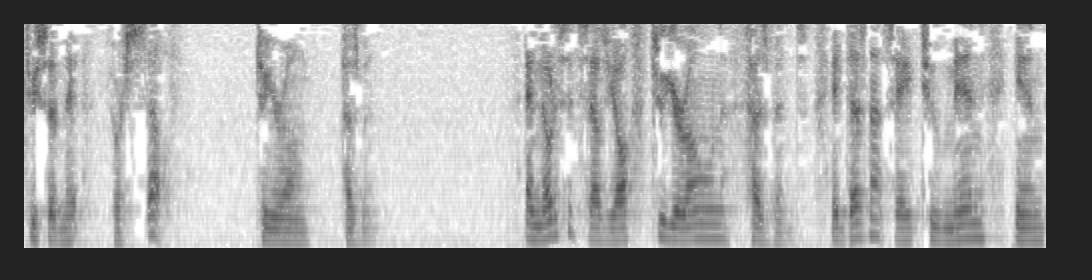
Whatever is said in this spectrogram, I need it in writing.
to submit yourself to your own husband. And notice it says, y'all, to your own husbands. It does not say to men in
